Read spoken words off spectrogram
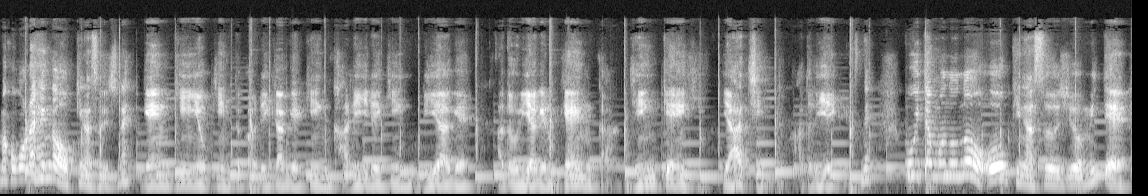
まあ、ここら辺が大きな数字ですね。現金預金とか売掛金、借入金、売上、あと売上の原価、人件費、家賃とか。あと利益ですね。こういったものの大きな数字を見て、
